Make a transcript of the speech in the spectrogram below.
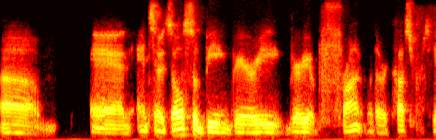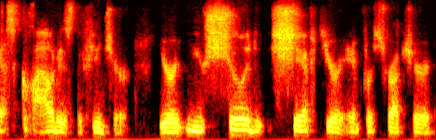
Um, and and so it's also being very very upfront with our customers. Yes cloud is the future. You're you should shift your infrastructure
